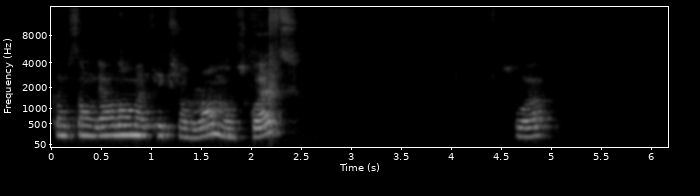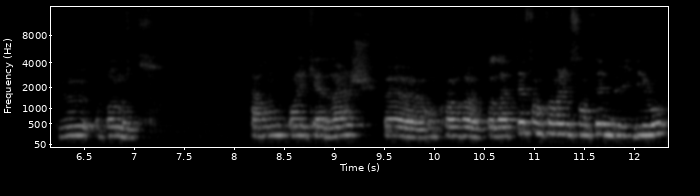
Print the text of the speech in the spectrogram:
comme ça en gardant ma flexion de jambe, mon squat. Soit je remonte. Pardon pour les cadrages, je suis pas euh, encore. Euh, faudra peut-être encore une centaine de vidéos.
